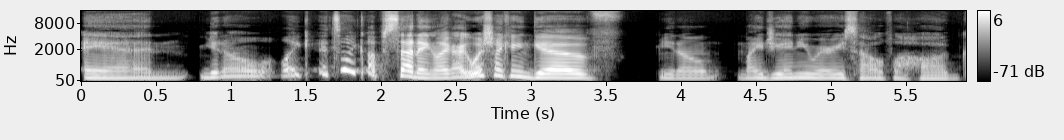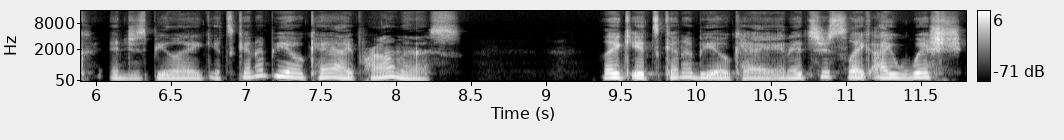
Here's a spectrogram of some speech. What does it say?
And, you know, like it's like upsetting. Like I wish I can give, you know, my January self a hug and just be like, it's going to be okay. I promise. Like it's going to be okay. And it's just like, I wish,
